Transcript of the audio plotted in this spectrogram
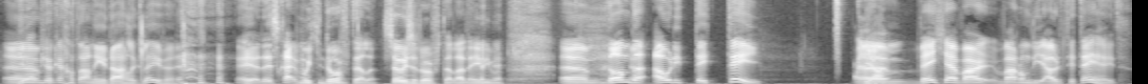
Hier heb Ehm, je ook echt wat aan in je dagelijks leven. ja, deze ga, moet je doorvertellen. Sowieso doorvertellen aan één iemand. Ehm, dan de. Audi TT. Ehm, Ja. Weet jij waar, waarom die Audi TT heet?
